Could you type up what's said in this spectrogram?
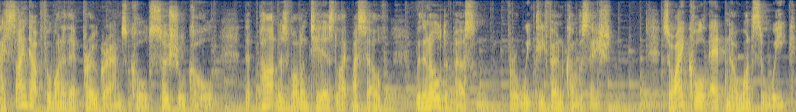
I signed up for one of their programs called Social Call that partners volunteers like myself with an older person for a weekly phone conversation. So I call Edna once a week,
